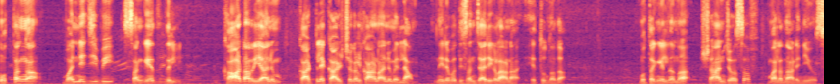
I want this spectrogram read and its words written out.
മുത്തങ്ങ വന്യജീവി സങ്കേതത്തിൽ കാടറിയാനും കാട്ടിലെ കാഴ്ചകൾ കാണാനുമെല്ലാം നിരവധി സഞ്ചാരികളാണ് എത്തുന്നത്. മുത്തങ്ങയിൽ നിന്ന് ഷാൻ ജോസഫ് മലനാട് ന്യൂസ്.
